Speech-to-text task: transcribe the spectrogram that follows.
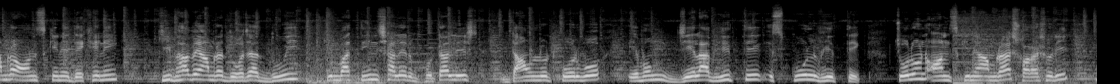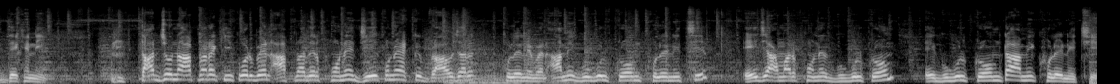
আমরা অন স্ক্রিনে দেখে নিই কীভাবে আমরা দু হাজার দুই কিংবা তিন সালের ভোটার লিস্ট ডাউনলোড করব এবং জেলা ভিত্তিক স্কুল ভিত্তিক চলুন অন স্ক্রিনে আমরা সরাসরি দেখে নিই। তার জন্য আপনারা কি করবেন? আপনাদের ফোনে যে কোনো একটি ব্রাউজার খুলে নেবেন। আমি গুগল ক্রোম খুলে নিচ্ছি। এই যে আমার ফোনের গুগল ক্রোম এই গুগল ক্রোমটা আমি খুলে নিচ্ছি।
